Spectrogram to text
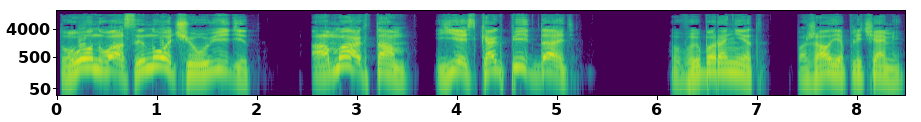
то он вас и ночью увидит. А маг там есть как пить дать. Выбора нет, пожал я плечами.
